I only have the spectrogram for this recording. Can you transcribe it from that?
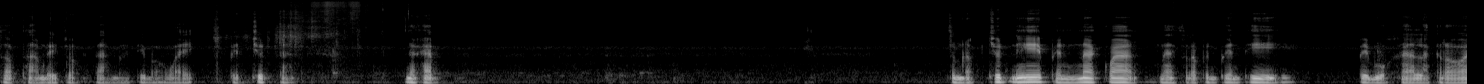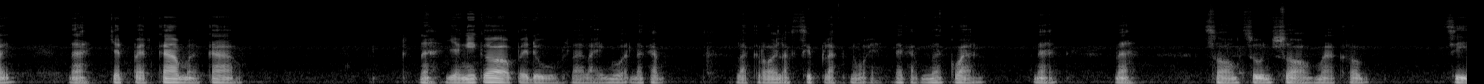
สอบถามได้ตรงตามเลยที่บอกไว้เป็นชุดตัดนะครับสำหรับชุดนี้เป็นหน้ากว้างนะสำหรับเพื่อนๆที่ไปบวกหาหลักร้อยนะ789มา9 นะอย่างนี้ก็ไปดูหลาย ๆ งวดนะครับ หลักร้อยหลักสิบหลักหน่วยนะครับหน้ากว้างนะนะสองศูนย์สองมาครบสี่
